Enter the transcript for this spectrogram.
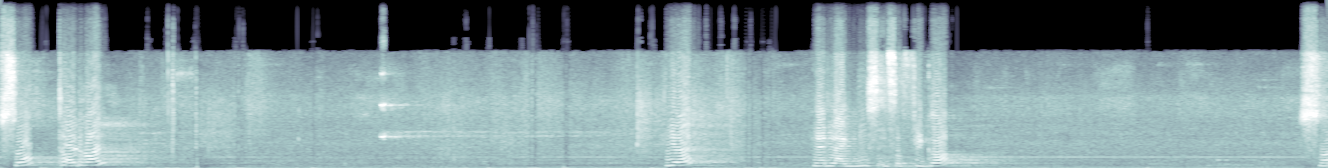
So third one. Here. Here like this is a figure. So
